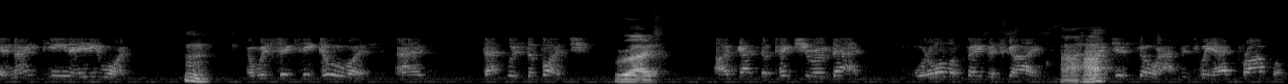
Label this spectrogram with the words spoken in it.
in 1981. Hmm. There was 62 of us, and that was the bunch. Right. I've got the picture of that with all the famous guys. Uh huh. It just so happens we had problems.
